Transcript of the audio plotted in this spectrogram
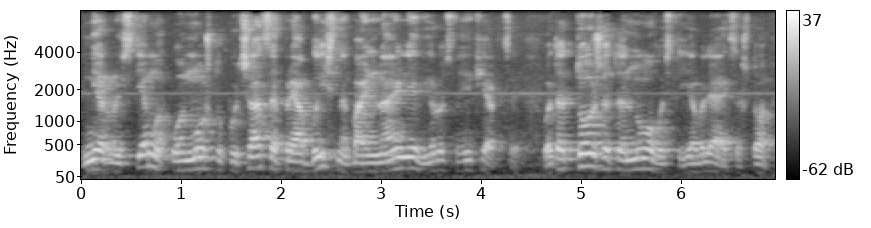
нервной системы, он может ухудшаться при обычной больной вирусной инфекции. Вот это тоже это новости является, что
